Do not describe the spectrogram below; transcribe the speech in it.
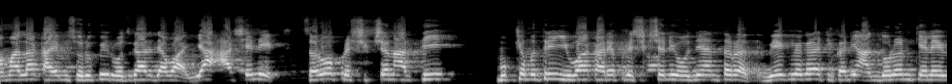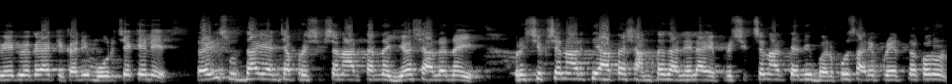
आम्हाला कायमस्वरूपी रोजगार द्यावा या आशेने सर्व प्रशिक्षणार्थी मुख्यमंत्री युवा कार्य प्रशिक्षण योजनेअंतर्गत वेगवेगळ्या ठिकाणी आंदोलन केले वेगवेगळ्या ठिकाणी मोर्चे केले तरी सुद्धा यांच्या प्रशिक्षणार्थ्यांना यश आलं नाही. प्रशिक्षणार्थी आता शांत झालेला आहे. प्रशिक्षणार्थ्यांनी भरपूर सारे प्रयत्न करून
